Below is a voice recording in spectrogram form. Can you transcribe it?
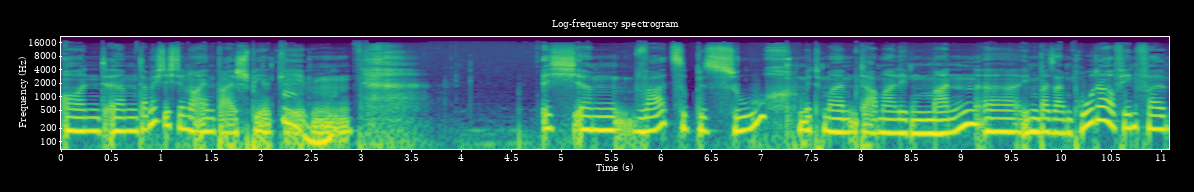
Genau. Und ähm, da möchte ich dir nur ein Beispiel geben. Mhm. Ich ähm, war zu Besuch mit meinem damaligen Mann, äh, eben bei seinem Bruder. Auf jeden Fall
